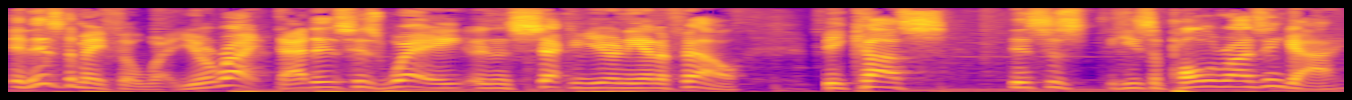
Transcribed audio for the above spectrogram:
it is the Mayfield way, you're right. That is his way in his second year in the NFL because this is he's a polarizing guy,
